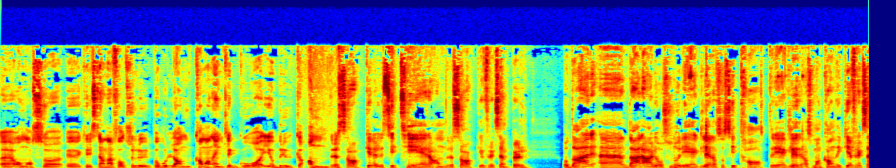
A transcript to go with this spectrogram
eh, om også, Kristian. Eh, det er folk som lurer på hvor langt kan man egentlig gå i å bruke andre saker, eller sitere andre saker, f.eks. Og der, eh, der, er det jo også noen regler, altså sitatregler. Altså Man kan ikke f.eks.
